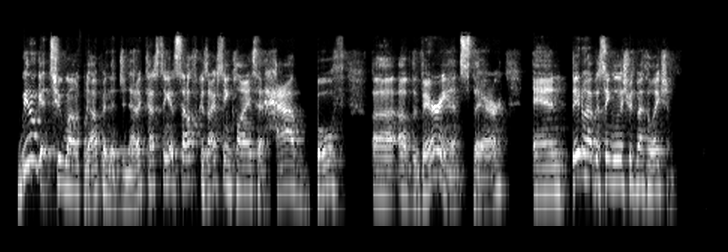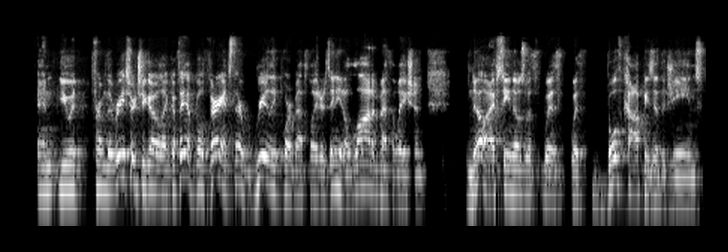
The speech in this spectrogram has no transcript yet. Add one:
We don't get too wound up in the genetic testing itself because I've seen clients that have both uh, of the variants there, and they don't have a single issue with methylation. And you would, from the research, you go like, if they have both variants, they're really poor methylators. They need a lot of methylation. No, I've seen those with with with both copies of the genes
